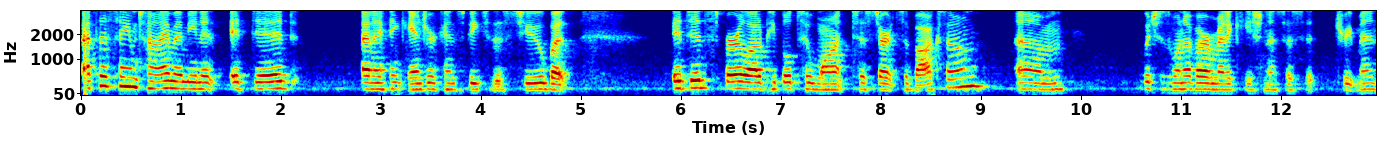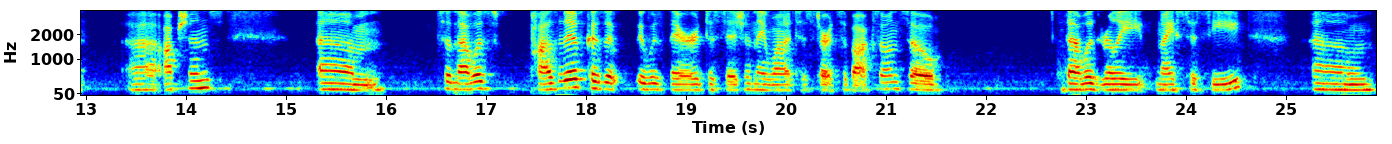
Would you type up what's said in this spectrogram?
at the same time, I mean, it, it did, and I think Andrew can speak to this too, but it did spur a lot of people to want to start Suboxone, um, which is one of our medication assisted treatment uh, options. Um, so that was positive because it, it was their decision. They wanted to start Suboxone. So that was really nice to see. Um,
